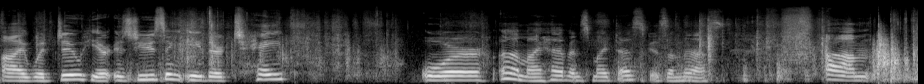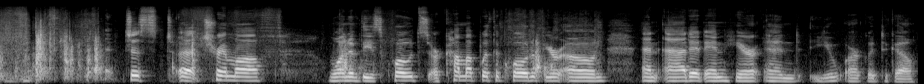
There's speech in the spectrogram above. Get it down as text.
I would do here is using either tape or, oh my heavens, my desk is a mess. Um, just uh, trim off one of these quotes or come up with a quote of your own and add it in here and you are good to go.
